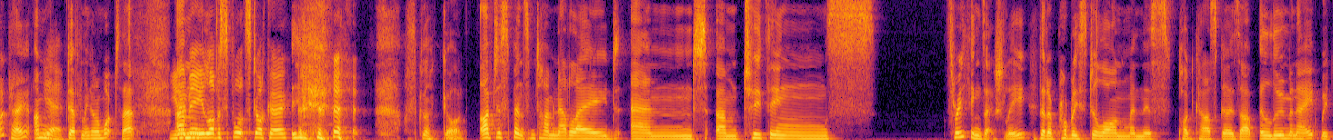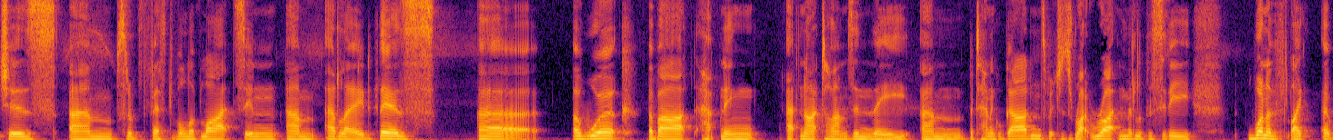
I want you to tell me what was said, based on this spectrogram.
okay, I'm Yeah. definitely going to watch that. You know me, love a sports doco. Oh, God, I've just spent some time in Adelaide, and um, two things, three things actually, that are probably still on when this podcast goes up. Illuminate, which is um, sort of festival of lights in um, Adelaide. There's uh, a work of art happening at night times in the um, botanical gardens, which is right right in the middle of the city. One of like a,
